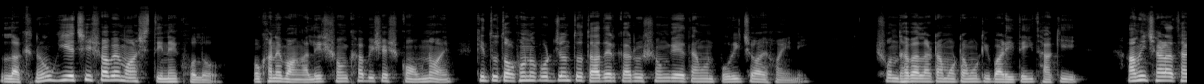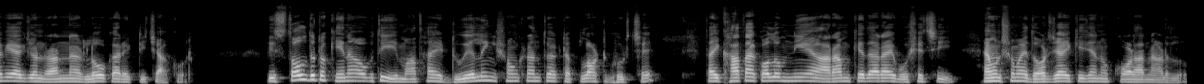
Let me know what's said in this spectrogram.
লখনৌ গিয়েছি সবে মাস তিনেক হলো। ওখানে বাঙালির সংখ্যা বিশেষ কম নয়, কিন্তু তখনও পর্যন্ত তাদের কারুর সঙ্গে তেমন পরিচয় হয়নি। সন্ধ্যাবেলাটা মোটামুটি বাড়িতেই থাকি। আমি ছাড়া থাকে একজন রান্নার লোক আর একটি চাকর। পিস্তল দুটো কেনা অবধি মাথায় ডুয়েলিং সংক্রান্ত একটা প্লট ঘুরছে। তাই খাতা কলম নিয়ে আরাম কেদারায় বসেছি, এমন সময় দরজায় কি যেন কড়া নাড়ল।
